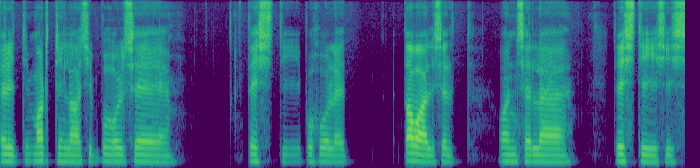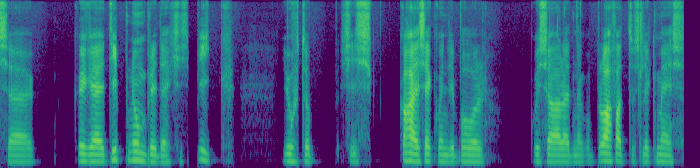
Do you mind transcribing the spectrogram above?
eriti Martin Laasi puhul see testi puhul, et tavaliselt on selle testi siis äh, kõige tippnumbrid ehk siis piik juhtub siis kahe sekundi puhul, kui sa oled nagu plahvatuslik mees.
